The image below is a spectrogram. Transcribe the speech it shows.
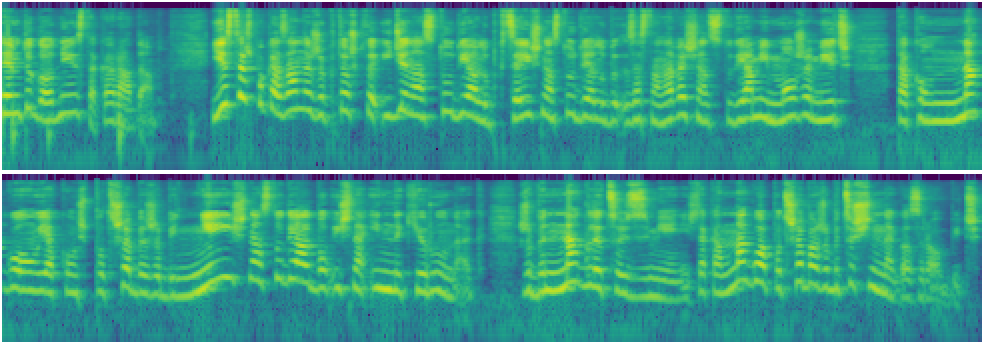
tym tygodniu jest taka rada. Jest też pokazane, że ktoś, kto idzie na studia lub chce iść na studia lub zastanawia się nad studiami, może mieć taką nagłą jakąś potrzebę, żeby nie iść na studia albo iść na inny kierunek, żeby nagle coś zmienić. Taka nagła potrzeba, żeby coś innego zrobić.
